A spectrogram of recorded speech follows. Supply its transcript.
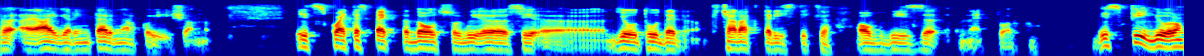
a higher internal cohesion. It's quite expected also we, uh, see, uh, due to the characteristic of this network. This figure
